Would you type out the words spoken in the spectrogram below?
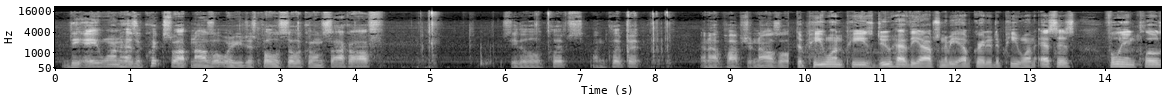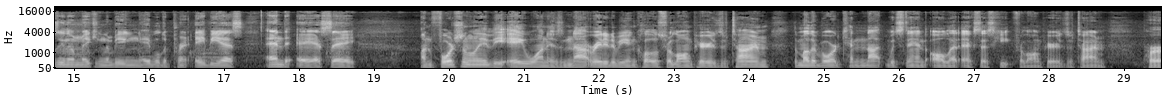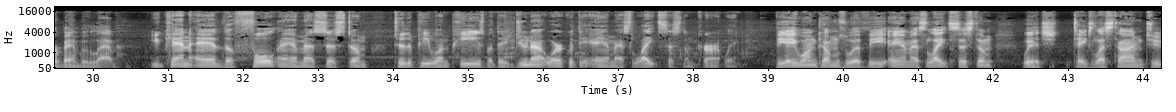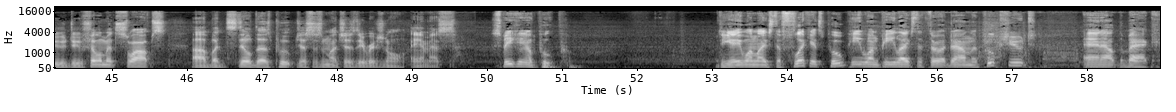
The A1 has a quick swap nozzle where you just pull the silicone sock off. See the little clips, unclip it, and out pops your nozzle. The P1Ps do have the option to be upgraded to P1Ss, fully enclosing them, making them being able to print ABS and ASA. Unfortunately, the A1 is not ready to be enclosed for long periods of time. The motherboard cannot withstand all that excess heat for long periods of time per Bambu Lab. You can add the full AMS system to the P1Ps, but they do not work with the AMS lite system currently. The A1 comes with the AMS lite system, which takes less time to do filament swaps, uh, but still does poop just as much as the original AMS. Speaking of poop, the A1 likes to flick its poop. P1P likes to throw it down the poop chute and out the back.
